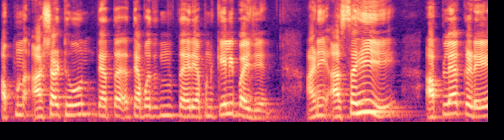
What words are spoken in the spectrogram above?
आपण आशा ठेवून त्या त्या पद्धतीनं तयारी आपण केली पाहिजे. आणि असंही आपल्याकडे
